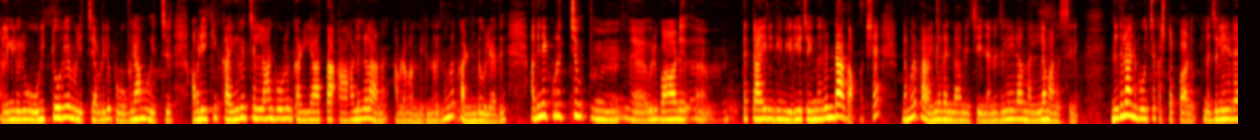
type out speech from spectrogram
അല്ലെങ്കിൽ ഒരു ഓഡിറ്റോറിയം വിളിച്ച് അവിടെ ഒരു പ്രോഗ്രാം വെച്ച് അവിടേക്ക് കയറി ചെല്ലാൻ പോലും കഴിയാത്ത ആളുകളാണ് അവിടെ വന്നിരുന്നവർ നമ്മൾ കണ്ടൂലേ അത്? അതിനെക്കുറിച്ചും ഒരുപാട് തെറ്റായ രീതിയിൽ വീഡിയോ ചെയ്യുന്നവരുണ്ടാകാം. പക്ഷേ നമ്മൾ പറയുന്നത് എന്താണെന്ന് വെച്ച് കഴിഞ്ഞാൽ നജലയുടെ നല്ല മനസ്സിന് നജല അനുഭവിച്ച കഷ്ടപ്പാടും നജലയുടെ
